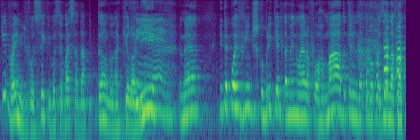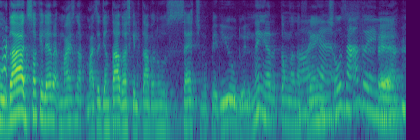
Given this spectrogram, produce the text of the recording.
que vem de você, que você vai se adaptando naquilo Sim, ali, é. né? E depois vim descobrir que ele também não era formado, que ele ainda estava fazendo a faculdade, só que ele era mais, na- mais adiantado, acho que ele estava no sétimo período, ele nem era tão lá na Olha, frente. ousado ele. É, né?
